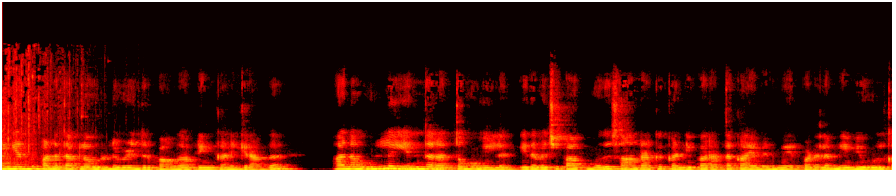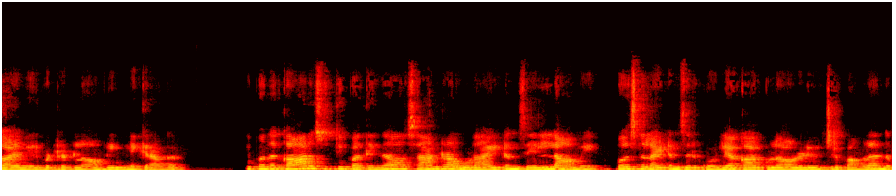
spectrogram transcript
அங்கேருந்து பள்ளத்தாக்கில் உருண்டு விழுந்திருப்பாங்க அப்படின்னு கணிக்கிறாங்க. ஆனால் உள்ளே எந்த ரத்தமும் இல்லை. இதை வச்சு பார்க்கும்போது சான்றாக்கு கண்டிப்பாக ரத்த காயம் எதுவும் ஏற்படலை. மேபி உள்காயம் ஏற்பட்டிருக்கலாம் அப்படின்னு நினைக்கிறாங்க. இப்போ அந்த காரை சுற்றி பார்த்தீங்கன்னா சாண்ட்ராவோட ஐட்டம்ஸ் எல்லாமே பர்சனல் ஐட்டம்ஸ் இருக்கும் இல்லையா? காருக்குள்ளே ஆல்ரெடி வச்சுருப்பாங்களா? அந்த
